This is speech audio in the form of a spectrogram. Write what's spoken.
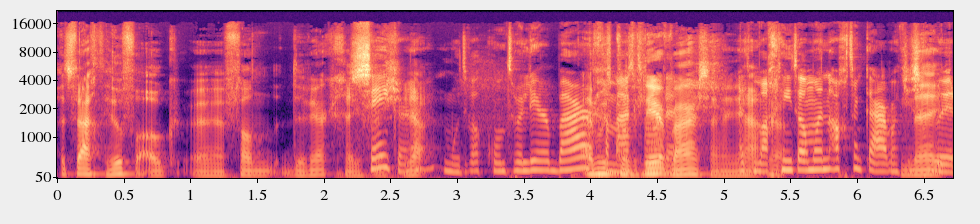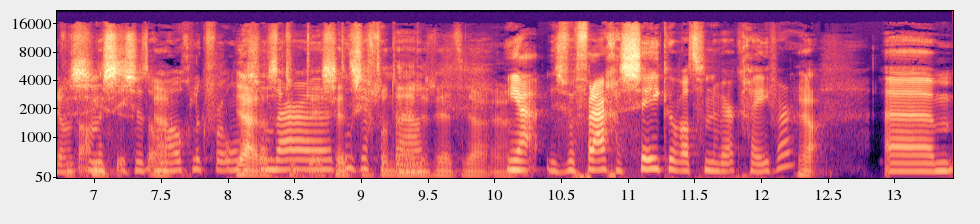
het vraagt heel veel ook eh, van de werkgevers. zeker. Ja. Het moet wel controleerbaar Het moet gemaakt controleerbaar zijn. Ja. Het mag Ja. niet allemaal in achterkamertjes Nee, gebeuren, want anders is het Ja. onmogelijk voor ons om daar eh, toezicht van op de te houden. wet. Ja, ja. Ja, dus we vragen zeker wat van de werkgever. Ja. Ehm,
